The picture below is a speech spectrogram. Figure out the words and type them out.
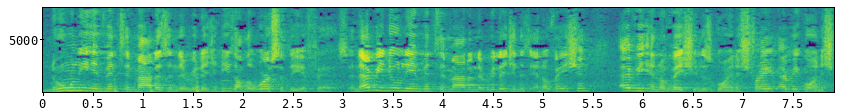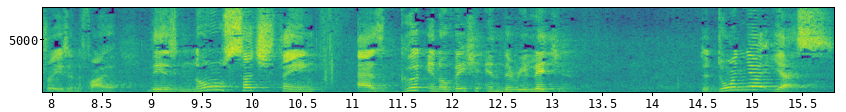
Newly invented matters in the religion. These are the worst of the affairs. And every newly invented matter in the religion is innovation. Every innovation is going astray. Every going astray is in the fire. There is no such thing as good innovation in the religion. The dunya, yes.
